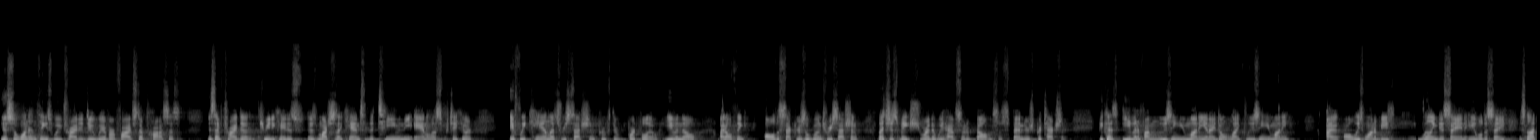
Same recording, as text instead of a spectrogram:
Yeah, so one of the things we try to do, we have our five step process, is I've tried to communicate as, as much as I can to the team and the analysts in particular. If we can, let's recession proof the portfolio. Even though I don't think all the sectors will go into recession, let's just make sure that we have sort of belt and suspenders protection. Because even if I'm losing you money and I don't like losing you money, I always want to be willing to say and able to say, it's not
